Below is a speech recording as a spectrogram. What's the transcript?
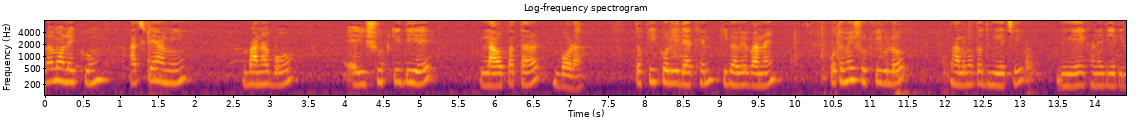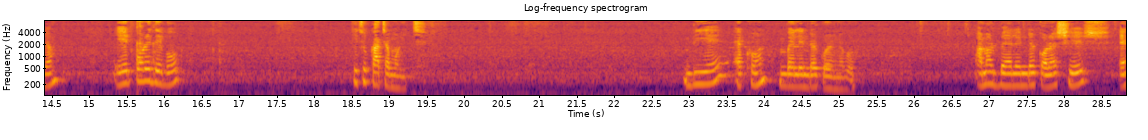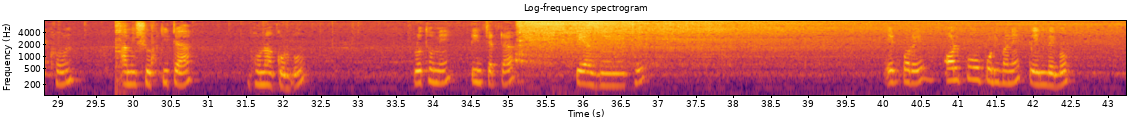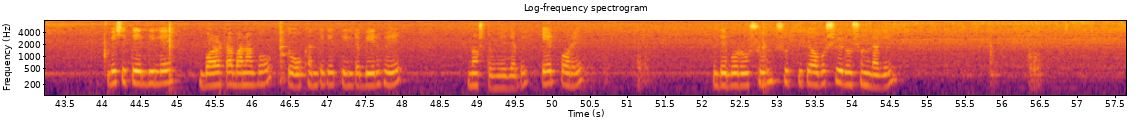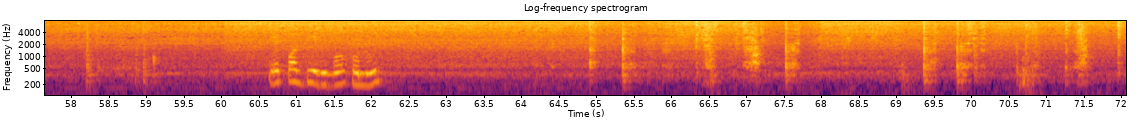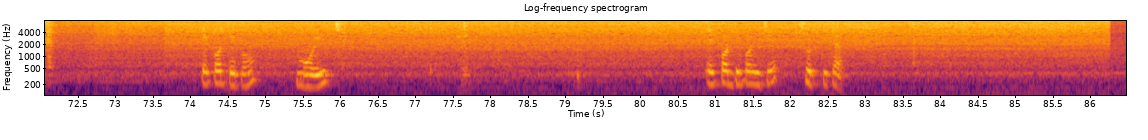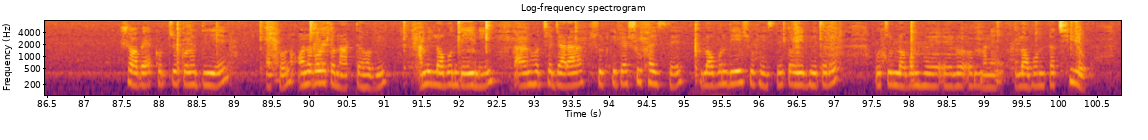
আসসালামু আলাইকুম। আজকে আমি বানাবো এই শুটকি দিয়ে লাউ পাতার বড়া। তো কি করি দেখেন, কীভাবে বানাই? প্রথমে শুটকিগুলো ভালো মতো ধুয়েছি, ধুয়ে এখানে দিয়ে দিলাম। এরপরে দেব কিছু কাঁচামরিচ। দিয়ে এখন ব্যালেন্ডার করে নেব। আমার ব্যালেন্ডার করা শেষ। এখন আমি শুটকিটা ভুনা করব। প্রথমে তিন চারটা পেঁয়াজ নিয়ে নিয়েছি। এরপরে অল্প পরিমাণে তেল দেব। বেশি তেল দিলে বড়াটা বানাবো, তো ওখান থেকে তেলটা বের হয়ে নষ্ট হয়ে যাবে। এরপরে দেব রসুন। শুটকিতে অবশ্যই রসুন লাগে। এরপর দিয়ে দিব হলুদ। এরপর দেব মরিচ। এরপর দেব এই যে শুটকিটা সব একত্রে করে দিয়ে এখন অনবরত নাড়তে হবে। আমি লবণ দিইনি, কারণ হচ্ছে যারা শুটকিটা শুকাইছে, লবণ দিয়েই শুকাইছে, তো এর ভেতরে প্রচুর লবণ হয়ে মানে লবণটা ছিল।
